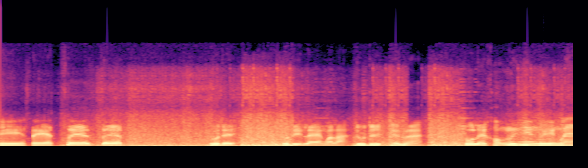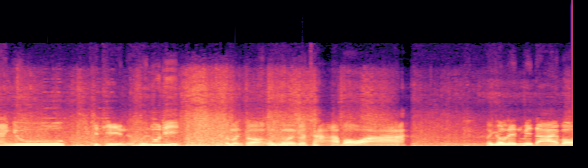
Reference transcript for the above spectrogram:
นี่เซตเซตเซตดูดิ ดูดิแรงวะล่ะ ดูดิ เห็นไหมตัวเล็กของนี่ยังยังแรงอยู่กี่ทีนเฮ้ยดูดิ แต่มันก็มันก็ช้าเปล่าวะมันก็เล่นไม่ได้เปล่า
